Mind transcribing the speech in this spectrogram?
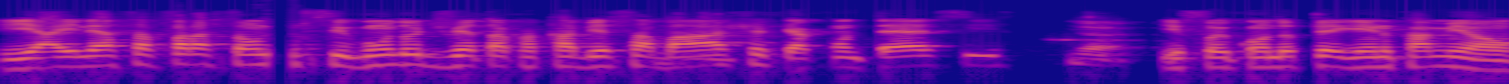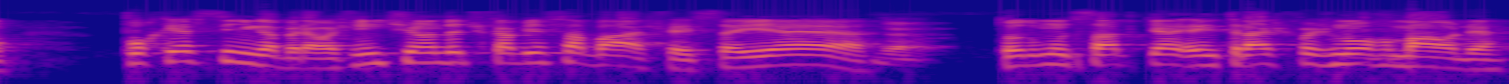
E aí nessa fração de segundo eu devia estar com a cabeça baixa, que acontece, é. e foi quando eu peguei no caminhão. Porque assim, Gabriel, a gente anda de cabeça baixa, isso aí é. é. Todo mundo sabe que é, entre aspas, normal, né?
